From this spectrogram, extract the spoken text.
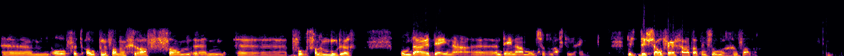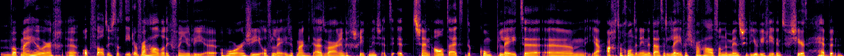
Um, of het openen van een graf van een, uh, bijvoorbeeld van een moeder, om daar het DNA, een DNA-monster van af te nemen. Dus, dus zover gaat dat in sommige gevallen. Wat mij heel erg uh, opvalt is dat ieder verhaal wat ik van jullie uh, hoor, zie of lees, het maakt niet uit waar in de geschiedenis, het, het zijn altijd de complete uh, ja, achtergrond en inderdaad het levensverhaal van de mensen die jullie geïdentificeerd hebben.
